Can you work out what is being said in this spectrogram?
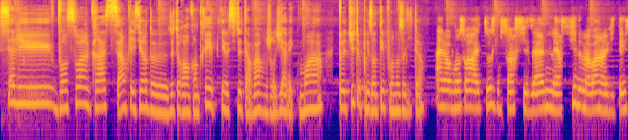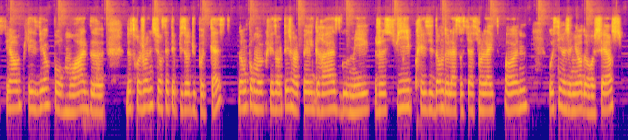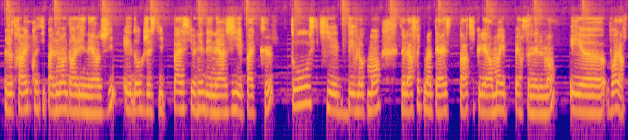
Salut, bonsoir Grâce, c'est un plaisir de, de, te rencontrer et puis aussi de t'avoir aujourd'hui avec moi. Peux-tu te présenter pour nos auditeurs? Alors, bonsoir à tous, bonsoir Suzanne, merci de m'avoir invité. C'est un plaisir pour moi de, de te rejoindre sur cet épisode du podcast. Donc, pour me présenter, je m'appelle Grace Gomé, je suis présidente de l'association Light On, aussi ingénieure de recherche. Je travaille principalement dans l'énergie et donc je suis passionnée d'énergie et pas que. Tout ce qui est développement de l'Afrique m'intéresse particulièrement et personnellement. Et euh, voilà,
